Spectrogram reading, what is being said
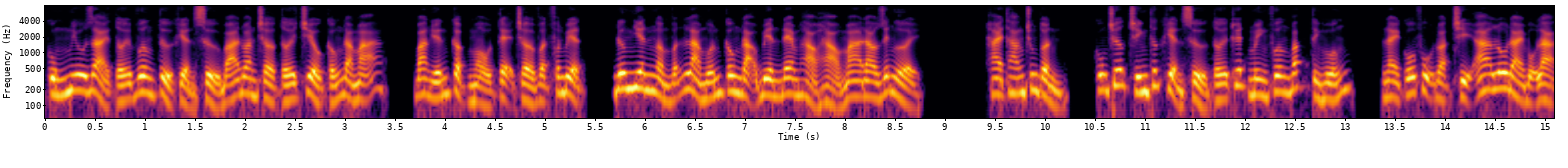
cùng mưu giải tới vương tử khiển sử bá đoan chờ tới triều cống đà mã, ban yến cập màu tệ chờ vật phân biệt, đương nhiên ngầm vẫn là muốn công đạo biên đem hảo hảo ma đao giết người. Hai tháng trung tuần, cũng trước chính thức khiển sử tới thuyết minh phương Bắc tình huống, này cố phụ đoạt trị A lô đài bộ lạc,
